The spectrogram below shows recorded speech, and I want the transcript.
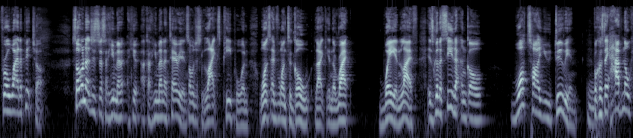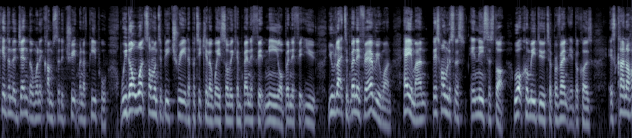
for a wider picture. Someone that's just, just a human, like a humanitarian, someone just likes people and wants everyone to go like in the right way in life, is gonna see that and go, "What are you doing?" Because they have no hidden agenda when it comes to the treatment of people. We don't want someone to be treated a particular way so it can benefit me or benefit you. You would like to benefit everyone. Hey man, this homelessness it needs to stop. What can we do to prevent it? Because it's kind of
